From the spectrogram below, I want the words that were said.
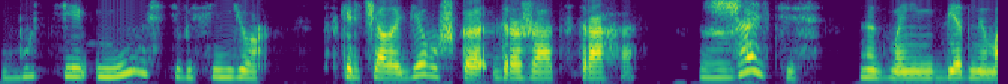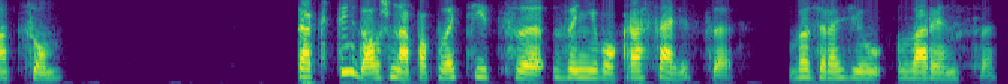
"Будьте милостивы, сеньор", вскричала девушка, дрожа от страха. "Сжальтесь над моим бедным отцом". Так ты должна поплатиться за него, красавица, возразил Лоренцо.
